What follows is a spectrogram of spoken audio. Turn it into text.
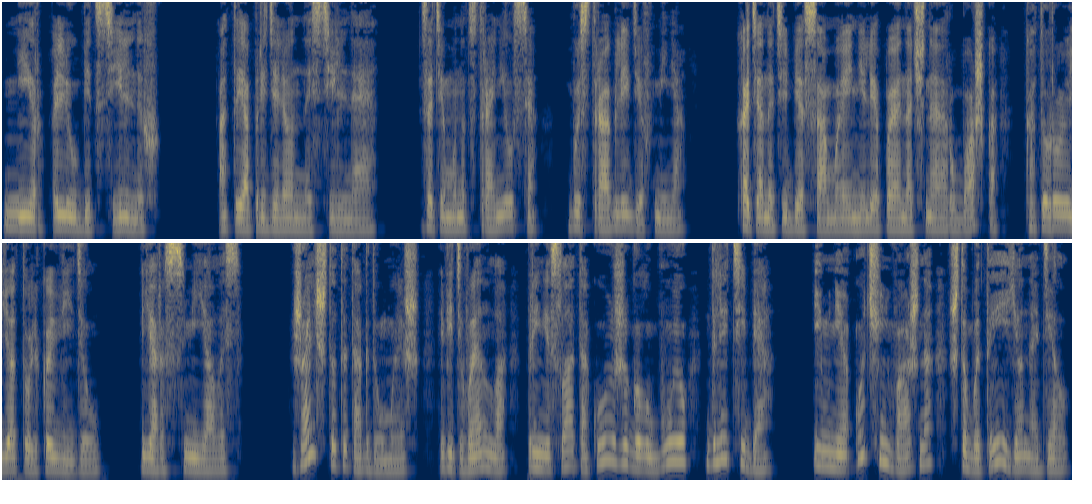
Мир любит сильных. А ты определенно сильная». Затем он отстранился, быстро оглядев меня. «Хотя на тебе самая нелепая ночная рубашка, которую я только видел». Я рассмеялась. Жаль, что ты так думаешь, ведь Венла принесла такую же голубую для тебя. И мне очень важно, чтобы ты ее надел.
